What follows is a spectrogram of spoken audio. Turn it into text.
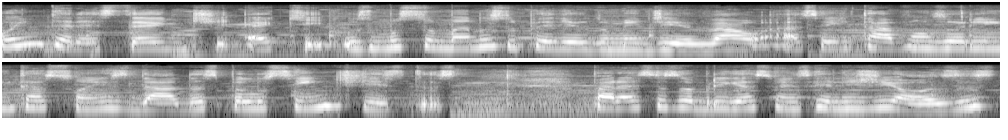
O interessante é que os muçulmanos do período medieval aceitavam as orientações dadas pelos cientistas para essas obrigações religiosas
